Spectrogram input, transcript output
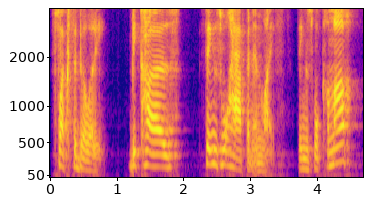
flexibility because things will happen in life. Things will come up,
